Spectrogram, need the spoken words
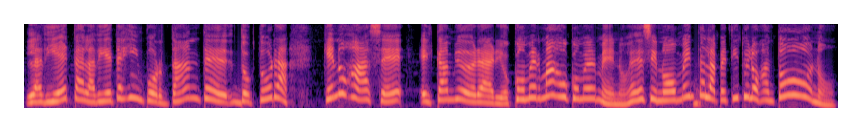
La dieta, la dieta es importante. Doctora, ¿qué nos hace el cambio de horario? ¿Comer más o comer menos? Es decir, ¿no aumenta el apetito y los antojos o no?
